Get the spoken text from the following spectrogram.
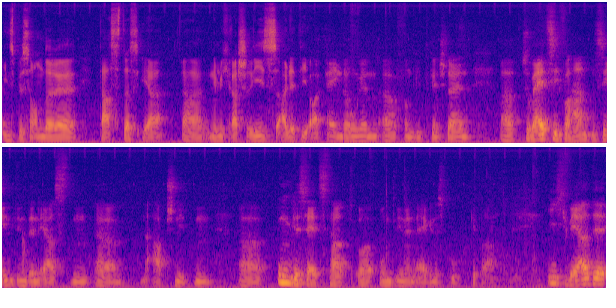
insbesondere das, dass er, nämlich Rascheries, alle die Änderungen von Wittgenstein, soweit sie vorhanden sind, in den ersten Abschnitten umgesetzt hat und in ein eigenes Buch gebracht. Ich werde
